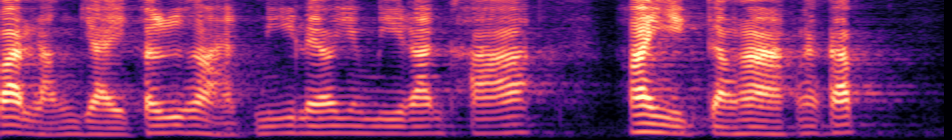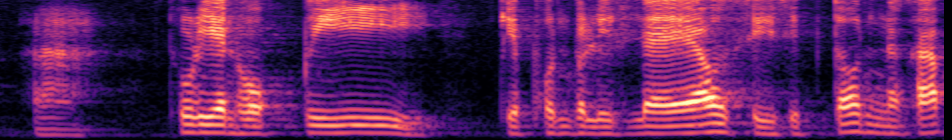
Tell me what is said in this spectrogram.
บ้านหลังใหญ่คฤหาสน์นี้แล้วยังมีร้านค้าให้อีกต่างหากนะครับทุเรียน 6 ปี เก็บผลผลิตแล้ว 40 ต้นนะครับ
